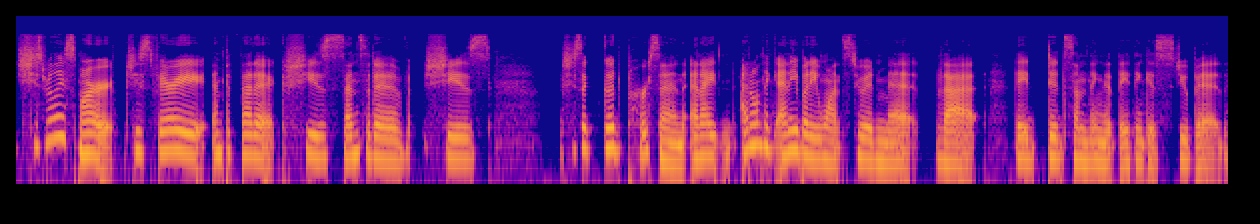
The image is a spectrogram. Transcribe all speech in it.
She's really smart. She's very empathetic. She's sensitive. She's she's a good person and i i don't think anybody wants to admit that they did something that they think is stupid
